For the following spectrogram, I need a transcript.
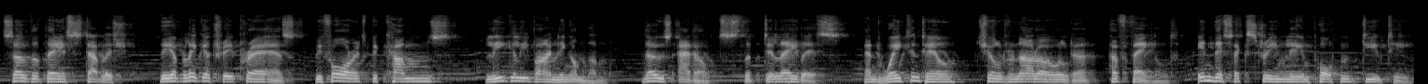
so that they establish the obligatory prayers before it becomes legally binding on them. Those adults that delay this and wait until children are older have failed in this extremely important duty.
